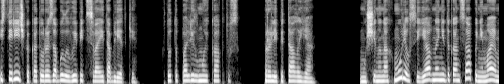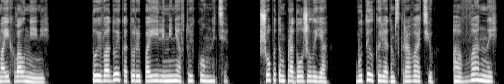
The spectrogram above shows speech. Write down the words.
Истеричка, которая забыла выпить свои таблетки. Кто-то полил мой кактус. Пролепетала я. Мужчина нахмурился, явно не до конца понимая моих волнений. Той водой, которой поили меня в той комнате. Шепотом продолжила я. Бутылка рядом с кроватью, а в ванной...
